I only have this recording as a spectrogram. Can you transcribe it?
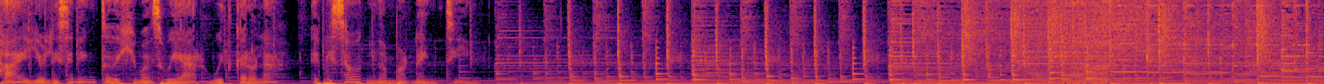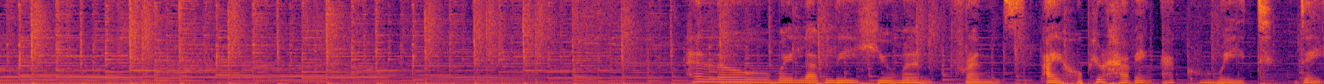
Hi, you're listening to The Humans We Are with Carola, episode number 19. Hello, my lovely human friends. I hope you're having a great day.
